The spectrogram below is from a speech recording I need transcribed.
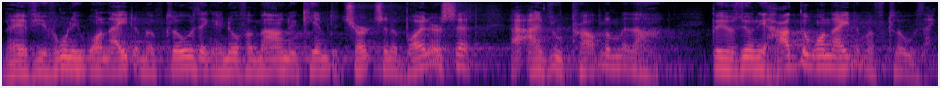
Now, if you've only one item of clothing, I know of a man who came to church in a boiler set, I have no problem with that because he only had the one item of clothing.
